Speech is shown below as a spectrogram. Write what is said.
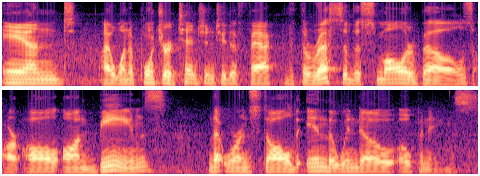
And I want to point your attention to the fact that the rest of the smaller bells are all on beams that were installed in the window openings.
